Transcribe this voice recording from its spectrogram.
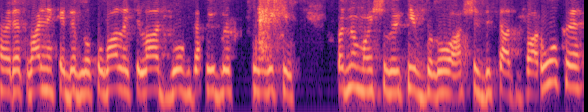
рятувальники деблокували тіла двох загиблих чоловіків. Одному із чоловіків було 62 роки, е,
